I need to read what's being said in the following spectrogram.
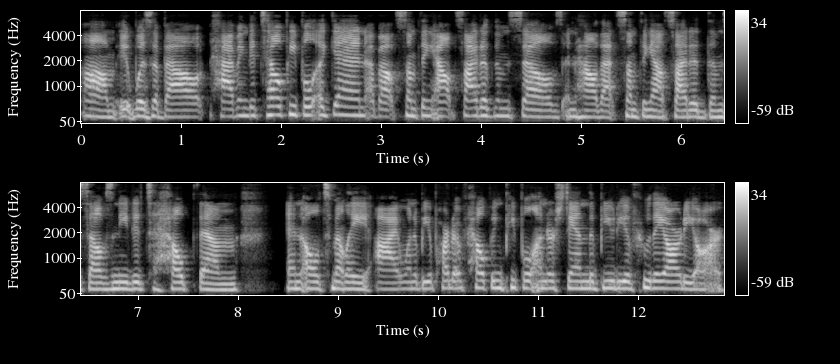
Um, it was about having to tell people again about something outside of themselves and how that something outside of themselves needed to help them and ultimately, I want to be a part of helping people understand the beauty of who they already are.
